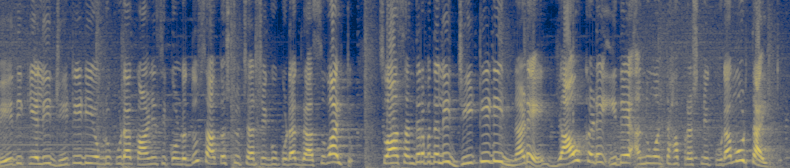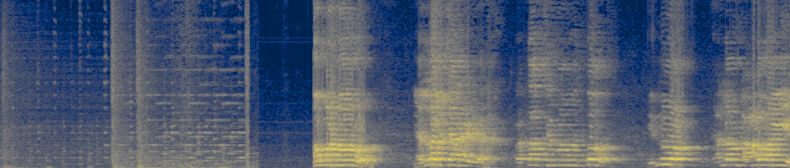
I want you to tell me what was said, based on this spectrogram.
ವೇದಿಕೆಯಲ್ಲಿ ಜಿಟಿಡಿ ಅವರು ಕೂಡ ಕಾಣಿಸಿಕೊಂಡದ್ದು ಸಾಕಷ್ಟು ಚರ್ಚೆಗೂ ಕೂಡ ಗ್ರಾಸವಾಯಿತು. ಸೊ, ಆ ಸಂದರ್ಭದಲ್ಲಿ ಜಿಟಿಡಿ ನಡೆ ಯಾವ ಕಡೆ ಇದೆ ಅನ್ನುವಂತಹ ಪ್ರಶ್ನೆ ಕೂಡ ಮೂಡ್ತಾ ಇತ್ತು. ಎಲ್ಲ ವಿಚಾರ ಪ್ರತಾಪ್ ಎಲ್ಲವನ್ನು ಆಳವಾಗಿ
